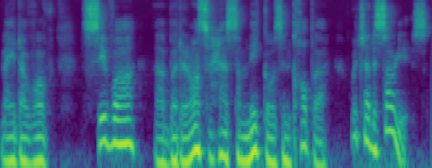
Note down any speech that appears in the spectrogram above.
made up of silver, uh, but it also has some nickels and copper, which are the solutes.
